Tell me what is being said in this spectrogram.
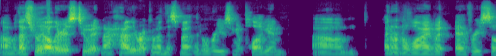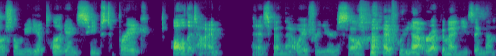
Um, but that's really all there is to it, and I highly recommend this method over using a plugin. Um, I don't know why, but every social media plugin seems to break all the time and it's been that way for years. So I would not recommend using them.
